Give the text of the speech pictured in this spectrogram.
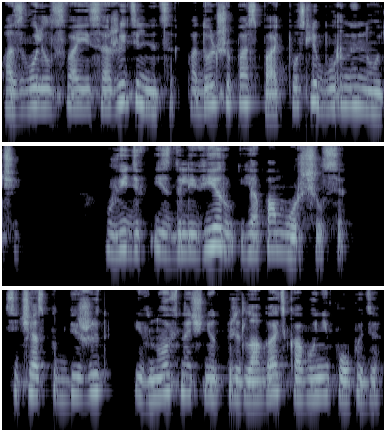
позволил своей сожительнице подольше поспать после бурной ночи. Увидев издали Веру, я поморщился. Сейчас подбежит и вновь начнет предлагать кого ни попадя.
